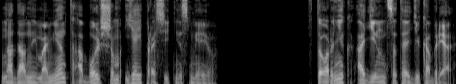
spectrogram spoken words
На данный момент о большем я и просить не смею. Вторник, 11 декабря.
